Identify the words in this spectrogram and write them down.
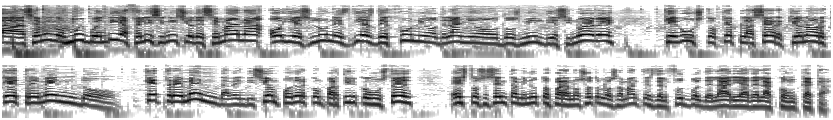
Y amigos? Muy buen día, feliz inicio de semana. Hoy es lunes 10 de junio del año 2019. Qué gusto, qué placer, qué honor, qué tremendo, qué tremenda bendición poder compartir con usted estos 60 minutos para nosotros los amantes del fútbol del área de la CONCACAF.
